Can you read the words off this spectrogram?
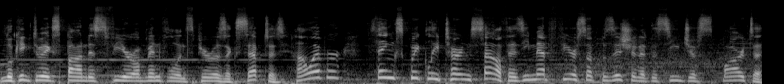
Looking to expand his sphere of influence, Pyrrhus accepted. However, things quickly turned south as he met fierce opposition at the siege of Sparta,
